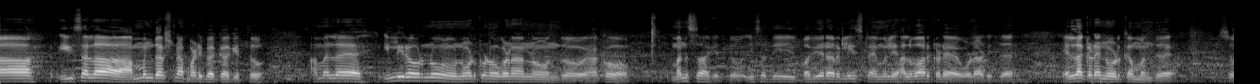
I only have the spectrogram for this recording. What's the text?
ಆ, ಈ ಸಲ ಅಮ್ಮನ ದರ್ಶನ ಪಡಿಬೇಕಾಗಿತ್ತು. ಆಮೇಲೆ ಇಲ್ಲಿರೋರ್ನು ನೋಡ್ಕೊಂಡು ಹೋಗೋಣ ಅನ್ನೋ ಒಂದು ಯಾಕೋ ಮನಸ್ಸಾಗಿತ್ತು. ಈ ಸತಿ ಬಗೀರ ರಿಲೀಸ್ ಟೈಮಲ್ಲಿ ಹಲವಾರು ಕಡೆ ಓಡಾಡಿದ್ದೆ. ಎಲ್ಲ ಕಡೆ ನೋಡ್ಕೊಂಬಂದೆ. ಸೊ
